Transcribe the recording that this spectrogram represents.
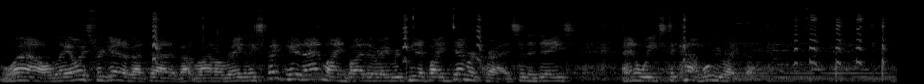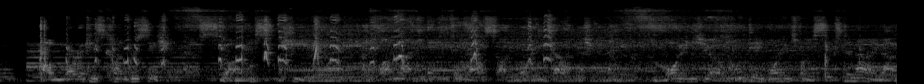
Wow, they always forget about that, about Ronald Reagan. Expect to hear that line, by the way, repeated by Democrats in the days and weeks to come. We'll be right back. America's conversation starts here. Unlike anything else on morning television. Morning Joe, weekday mornings from 6 to 9 on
